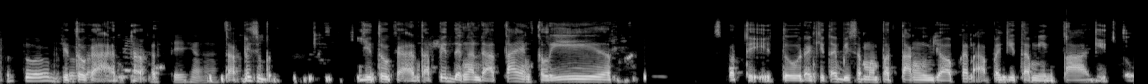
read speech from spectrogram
Betul, betul gitu kan. Tapi, ya. tapi gitu kan. Tapi dengan data yang clear seperti itu dan kita bisa mempertanggungjawabkan apa yang kita minta gitu.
